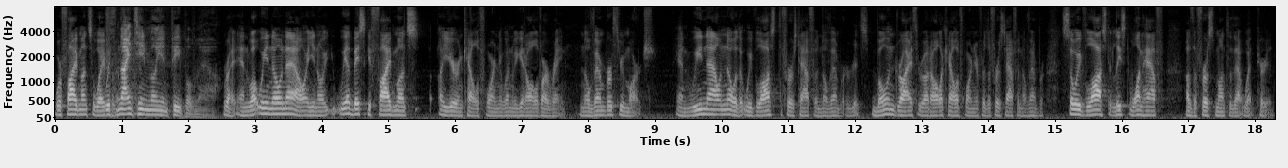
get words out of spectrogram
We're five months away With from 19 million people now. Right, and what we know now, you know, we have basically five months a year in California when we get all of our rain, November through March. And we now know that we've lost the first half of November. It's bone dry throughout all of California for the first half of November. So we've lost at least one half of the first month of that wet period.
